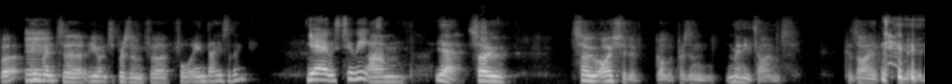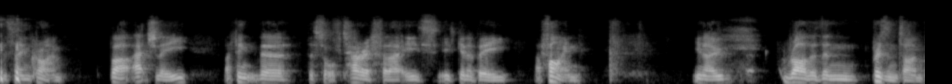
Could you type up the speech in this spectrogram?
but mm. he went to he went to prison for fourteen days, I think. Yeah, it was two weeks. Um, yeah, so so I should have gone to prison many times because I have committed the same crime. But actually, I think the the sort of tariff for that is is going to be a fine, you know, rather than prison time.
